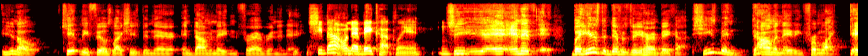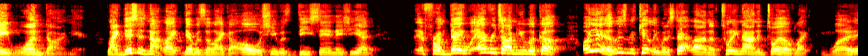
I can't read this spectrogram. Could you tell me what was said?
you know, Kitley feels like she's been there and dominating forever in a day. She about on that Bacot plan. Mm-hmm. She and if but here's the difference between her and Bacot. She's been dominating from like day one, darn near. Like this is not like there was a like a oh she was decent and she had from day every time you look up. Oh yeah, Elizabeth Kitley with a stat line of 29 and 12. Like what?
